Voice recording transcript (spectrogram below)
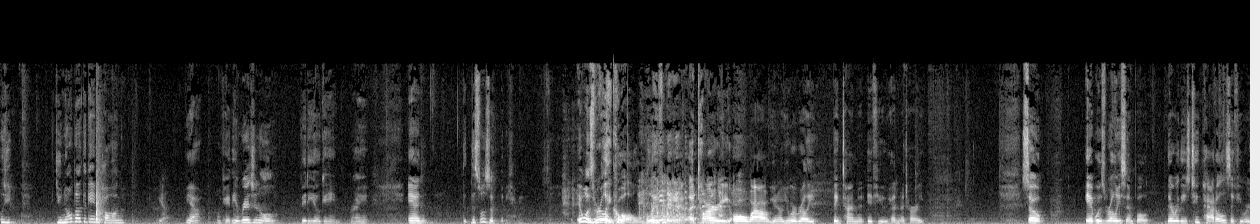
do you know about the game Pong? Yeah. Yeah. Okay, the original video game, right? And th- this was a it was really cool, believe me. Atari, oh wow, you know, you were really big time if you had an Atari. So it was really simple. There were these two paddles if you were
